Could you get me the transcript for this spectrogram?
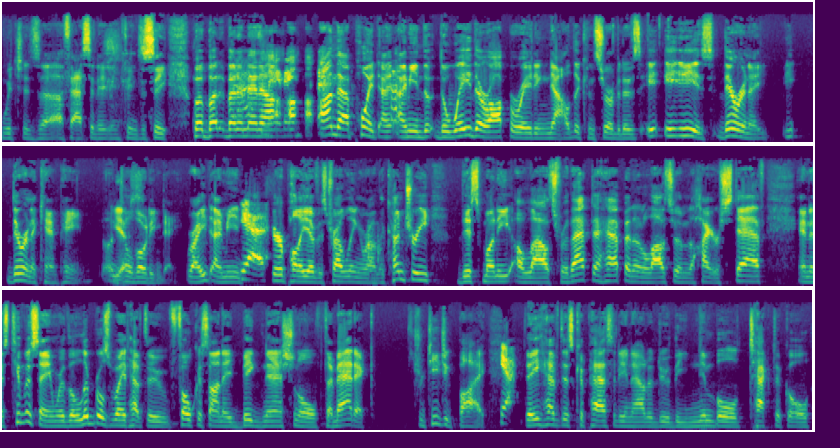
which is a fascinating thing to see. But but but I mean, uh, on that point, I, I mean the, the, way they're operating now, the conservatives, it, it is they're in a they're in a campaign until yes. voting day, right? I mean, yes. Pierre Poilievre is traveling around the country. This money allows for that to happen. It allows for them to hire staff. And as Tim was saying, where the liberals might have to focus on a big national thematic strategic buy, yeah. they have this capacity now to do the nimble, tactical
